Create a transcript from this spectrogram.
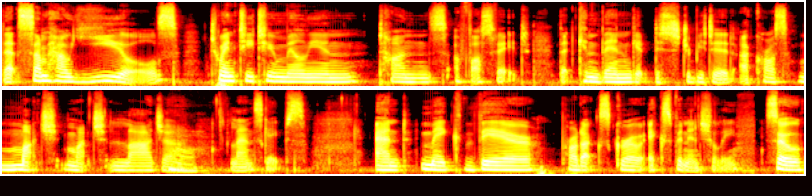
that somehow yields 22 million tons of phosphate that can then get distributed across much, much larger hmm. landscapes and make their products grow exponentially. So,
